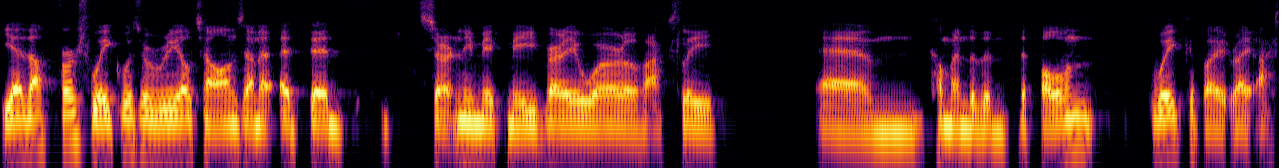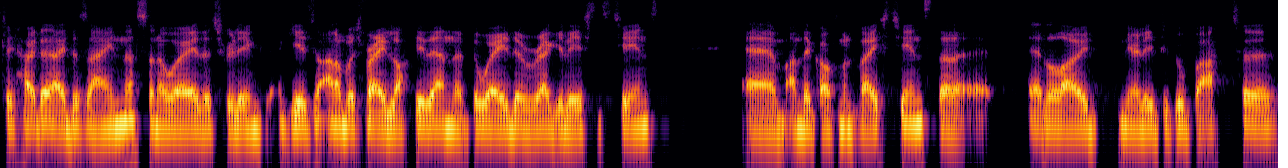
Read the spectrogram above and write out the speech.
yeah, that first week was a real challenge, and it, it did certainly make me very aware of actually um, come into the, the following week about right actually how did I design this in a way that's really engaged and I was very lucky then that the way the regulations changed um, and the government advice changed that it allowed nearly to go back to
